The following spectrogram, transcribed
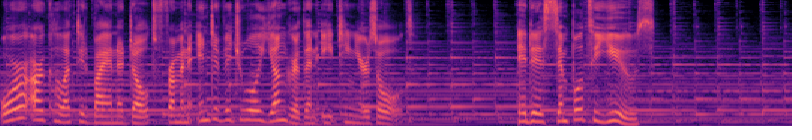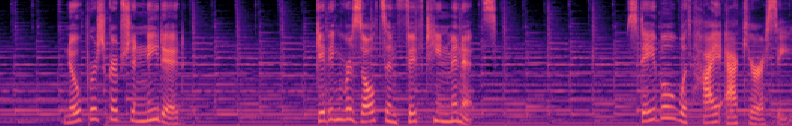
or are collected by an adult from an individual younger than 18 years old. It is simple to use, no prescription needed, getting results in 15 minutes. Stable with high accuracy.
